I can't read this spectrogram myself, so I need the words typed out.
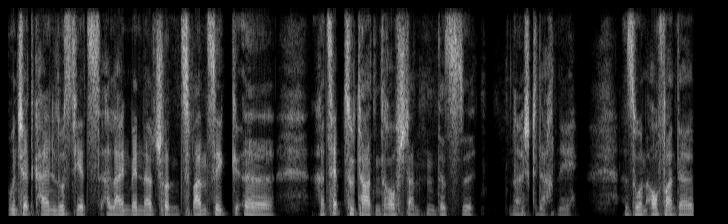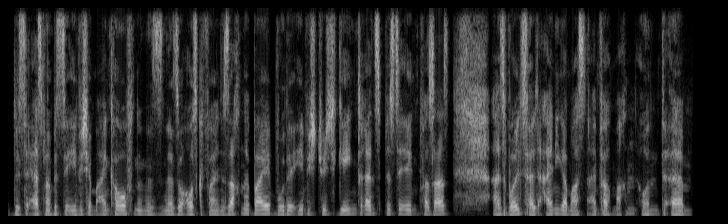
Und ich hatte keine Lust jetzt, allein wenn da schon 20 äh, Rezeptzutaten drauf standen, das, äh, habe ich gedacht, nee, so ein Aufwand, da bist du erstmal bist du ewig am Einkaufen und dann sind da so ausgefallene Sachen dabei, wo du ewig durch die Gegend rennst, bis du irgendwas hast. Also wollte ich es halt einigermaßen einfach machen. Und ähm,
